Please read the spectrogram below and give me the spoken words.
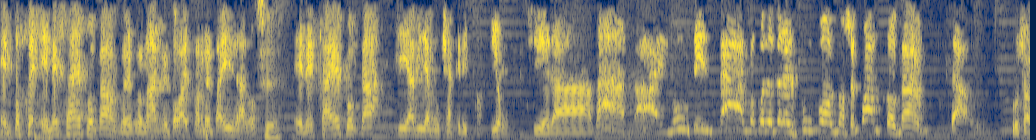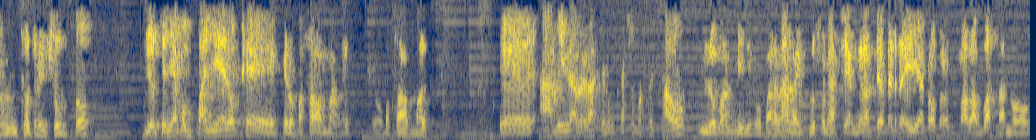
Entonces, en esa época, perdonad que toda esta retaída, ¿no? Sí. En esa época sí había mucha crispación. Si era, da, da, inútil, tal, no puede tener el fútbol, no sé cuánto, tal. Sea, pues algún otro insulto. Yo tenía compañeros que, que lo pasaban mal, ¿eh? Que lo pasaban mal. Eh, a mí la verdad es que nunca se me ha afectado lo más mínimo, para nada. Incluso me hacían gracia, me reía, ¿no? Pero daba WhatsApp, no,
